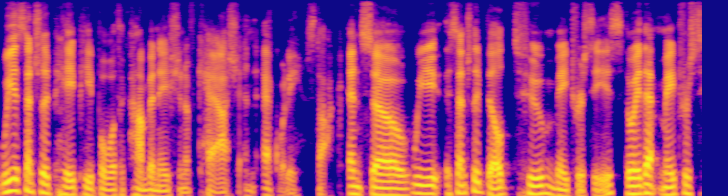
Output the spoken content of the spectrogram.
we essentially pay people with a combination of cash and equity stock. And so we essentially build two matrices. The way that matrice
